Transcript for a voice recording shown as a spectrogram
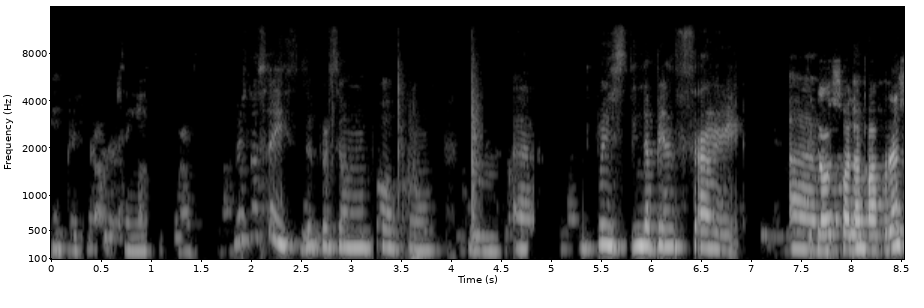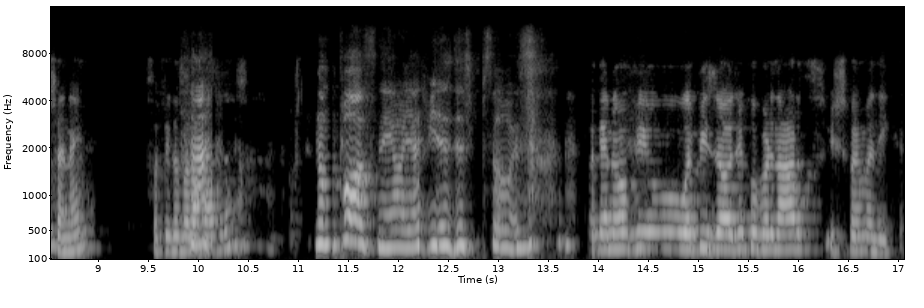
e depois pronto, sim. Mas não sei, desapareceu-me um pouco. Hum. Uh, depois ainda pensei. Uh, Ficavas só a olhar para a prancha, né? Só ficas a olhar para a prancha? Não posso, né? Olhar as vidas das pessoas. Para quem não ouviu o episódio com o Bernardo, isto foi uma dica.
